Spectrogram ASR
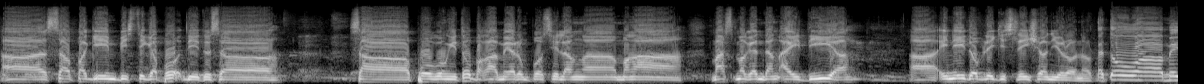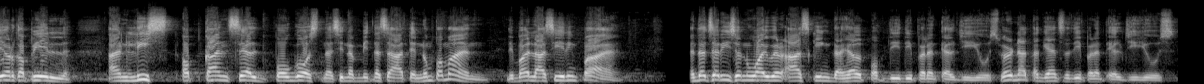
ah, sa pag-iimbestiga po dito sa sa pogong ito baka meron po silang ah, mga mas magandang idea ah, in aid of legislation your honor Ito, uh, Mayor Kapil, ang list of canceled pogos na sinabmit na sa atin nung paman. Di ba? Last hearing pa eh. And that's the reason why we're asking the help of the different LGUs. We're not against the different LGUs.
